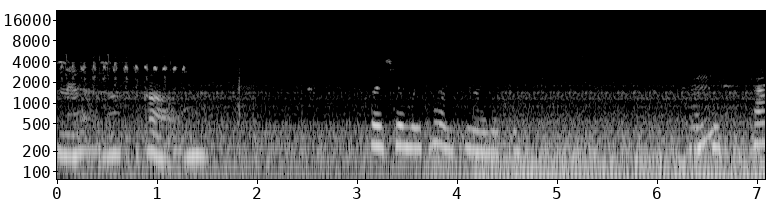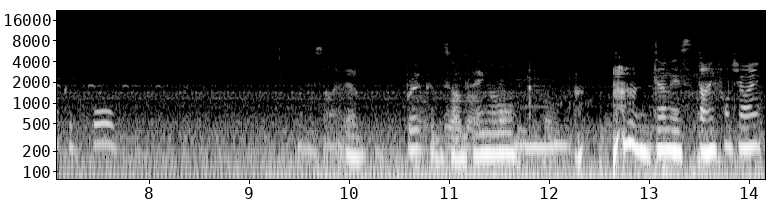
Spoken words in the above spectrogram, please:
No. Where's your return tonight? This sack is full. What is either broken something or done his stifle joint?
